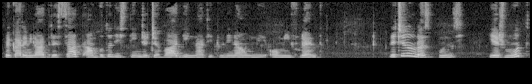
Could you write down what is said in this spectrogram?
pe care mi l-a adresat am putut distinge ceva din atitudinea unui om influent. De ce nu răspunzi? Ești mut?"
